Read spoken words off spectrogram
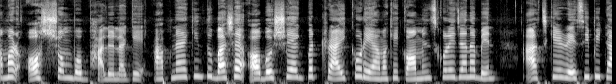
আমার অসম্ভব ভালো লাগে। আপনারা কিন্তু বাসায় অবশ্যই একবার ট্রাই করে আমাকে কমেন্টস করে জানাবেন। আজকের রেসিপিটা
